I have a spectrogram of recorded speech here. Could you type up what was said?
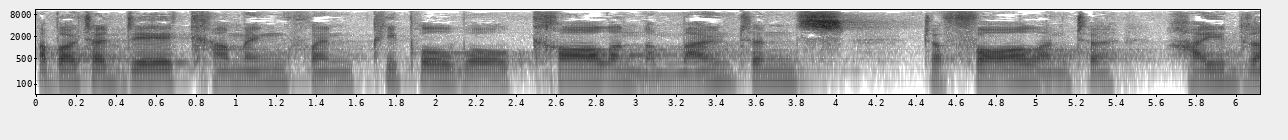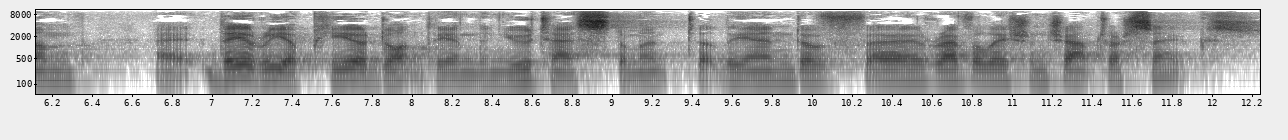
about a day coming when people will call on the mountains to fall and to hide them, uh, they reappear, don't they, in the New Testament at the end of uh, Revelation chapter 6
